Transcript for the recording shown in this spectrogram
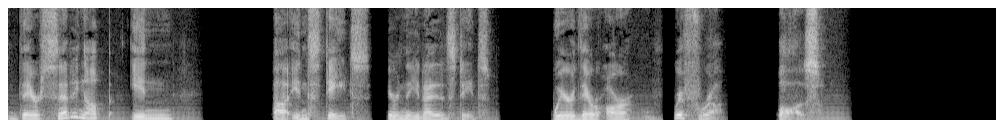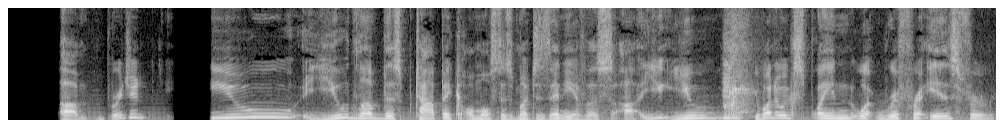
they're setting up in uh, in states here in the United States where there are RFRA laws. Um, Bridget, you you love this topic almost as much as any of us. Uh, you you you want to explain what RFRA is for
